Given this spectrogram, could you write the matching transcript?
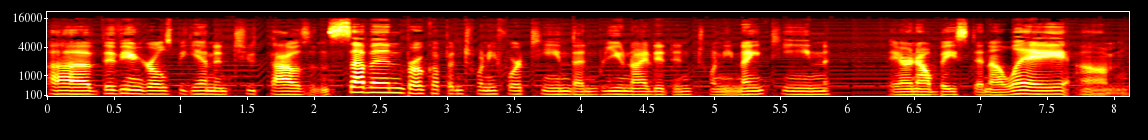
Uh, Vivian Girls began in 2007, broke up in 2014, then reunited in 2019. They are now based in LA. Um,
